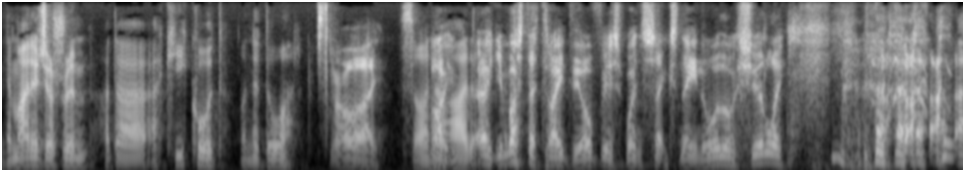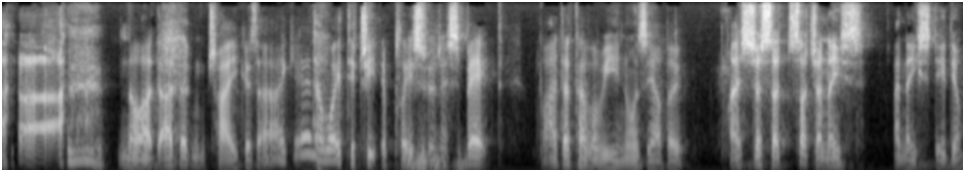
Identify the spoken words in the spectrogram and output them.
The manager's room had a, a key code on the door, Oh, aye. so Oh, no, you, I, uh, you must have tried the obvious 1690 though, surely. No, I, I didn't try because again I wanted to treat the place with respect, but I did have a wee nosy about. It's just a, such a nice a nice stadium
